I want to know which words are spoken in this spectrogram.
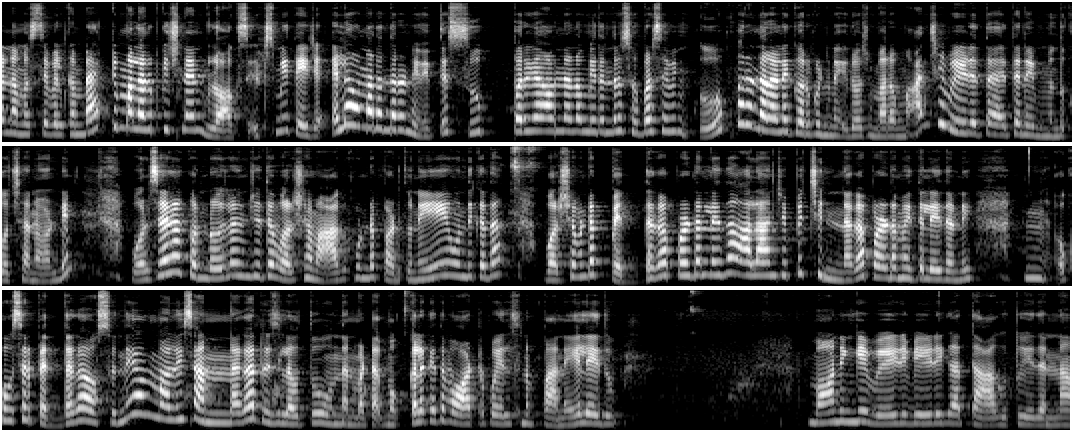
హలో నమస్తే welcome back to Malar kitchen and blogs it's me Teja. ఎలా ఉన్నారు అందరూ? నేనైతే సూపర్గా ఉన్నాను. మీరందరూ సూపర్ సేవింగ్ సూపర్ ఉండాలని కోరుకుంటున్నాను ఈరోజు మరో మంచి వీడియోతో అయితే నేను ముందుకు వచ్చాను అండి. వరుసగా కొన్ని రోజుల నుంచి అయితే వర్షం ఆగకుండా పడుతూనే ఉంది కదా. వర్షం అంటే పెద్దగా పడడం లేదా అలా అని చెప్పి చిన్నగా పడడం అయితే లేదండి. ఒక్కొక్కసారి పెద్దగా వస్తుంది. మళ్ళీ సన్నగా రిజిల్ అవుతూ ఉందన్నమాట. మొక్కలకైతే వాటర్ పోయాల్సిన పనే లేదు. మార్నింగే వేడి వేడిగా తాగుతూ ఏదన్నా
